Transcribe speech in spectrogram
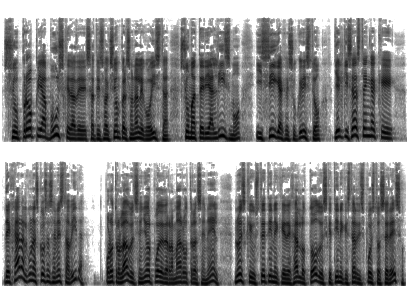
su propia búsqueda de satisfacción personal egoísta, su materialismo y sigue a Jesucristo, y él quizás tenga que dejar algunas cosas en esta vida. Por otro lado, el Señor puede derramar otras en Él. No es que usted tiene que dejarlo todo, es que tiene que estar dispuesto a hacer eso.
